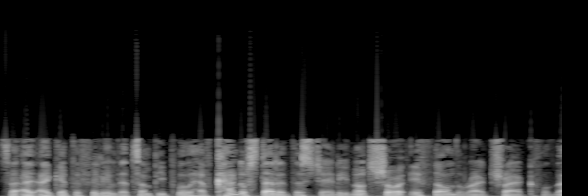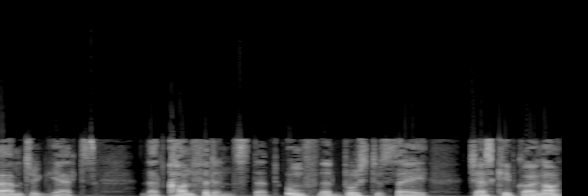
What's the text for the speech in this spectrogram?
so I, I, get the feeling that some people have kind of started this journey, not sure if they're on the right track. For them to get that confidence, that oomph, that boost to say, just keep going on.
